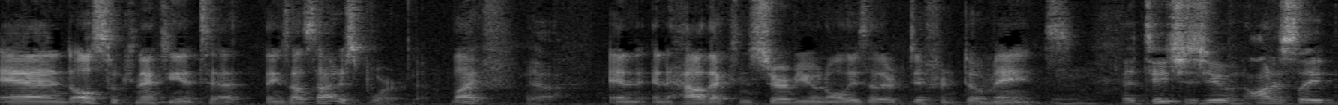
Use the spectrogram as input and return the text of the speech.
and also connecting it to things outside of sport, Yeah. life, Yeah. And and how that can serve you in all these other different domains. Mhm. It teaches you, honestly,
